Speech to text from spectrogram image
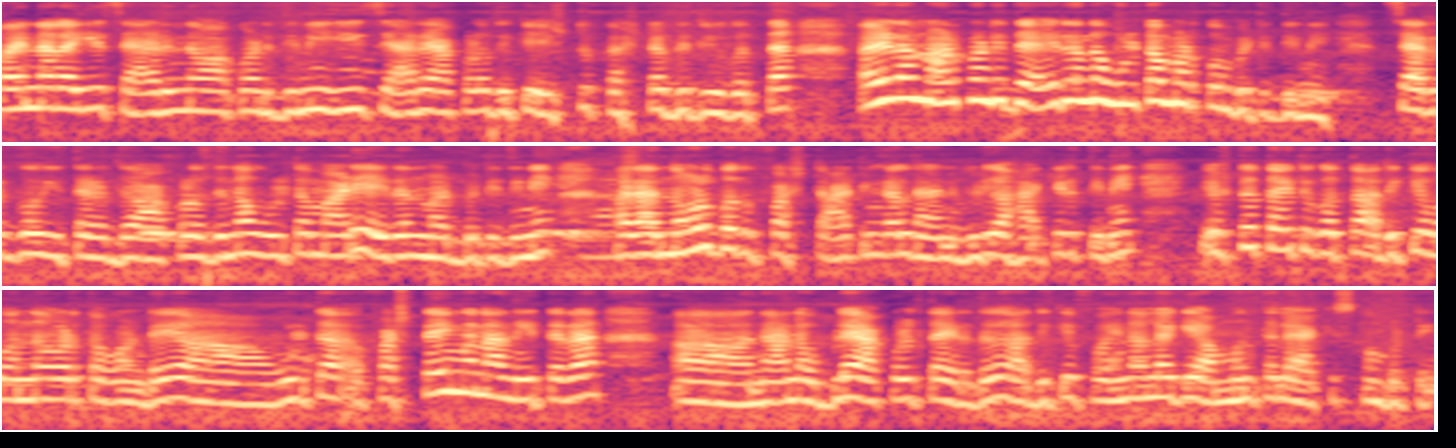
ಫೈನಲ್ ಆಗಿ ಸ್ಯಾರಿನ ಹಾಕೊಂಡಿದ್ದೀನಿ. ಈ ಸ್ಯಾರಿ ಹಾಕೊಳ್ಳೋದಕ್ಕೆ ಎಷ್ಟು ಕಷ್ಟ ಬಿದ್ದೀವಿ ಗೊತ್ತಾ? ಐರನ್ ಮಾಡ್ಕೊಂಡಿದ್ದೆ. ಐರನ್ನ ಉಲ್ಟಾ ಮಾಡ್ಕೊಂಡ್ಬಿಟ್ಟಿದ್ದೀನಿ. ಸ್ಯಾರಿಗೂ ಈ ಥರದ್ದು ಹಾಕೊಳ್ಳೋದನ್ನ ಉಲ್ಟ ಮಾಡಿ ಐರನ್ ಮಾಡಿಬಿಟ್ಟಿದ್ದೀನಿ. ಅದು ನೋಡ್ಬೋದು ಫಸ್ಟ್ ಸ್ಟಾರ್ಟಿಂಗಲ್ಲಿ ನಾನು ವಿಡಿಯೋ ಹಾಕಿರ್ತೀನಿ. ಎಷ್ಟೊತ್ತಾಯಿತು ಗೊತ್ತಾ? ಅದಕ್ಕೆ ಒನ್ ಅವರ್ ತೊಗೊಂಡೆ. ಉಲ್ಟಾ ಫಸ್ಟ್ ಟೈಮ್ ನಾನು ಈ ಥರ ನಾನು ಒಬ್ಬಳೇ ಹಾಕೊಳ್ತಾ ಇರೋದು. ಅದಕ್ಕೆ ಫೈನಲಾಗಿ ಅಮ್ಮನ ತಲೆ ಹಾಕಿಸ್ಕೊಂಡ್ಬಿಟ್ಟೆ.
